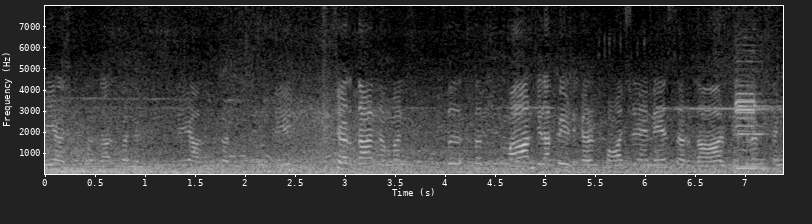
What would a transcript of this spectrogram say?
ਵੀ ਅੱਜ ਸਰਦਾਰ ਭਗਤ ਸਿੰਘ ਦੇ ਆਦਮਕਰਨ ਤੇ ਸ਼ਰਧਾ ਨਮਨ। ਸਨਮਾਨ ਜਿਹੜਾ ਭੇਟ ਕਰਨ ਪਹੁੰਚ ਰਹੇ ਨੇ, ਸਰਦਾਰ ਬਿਕਰਮ ਸਿੰਘ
